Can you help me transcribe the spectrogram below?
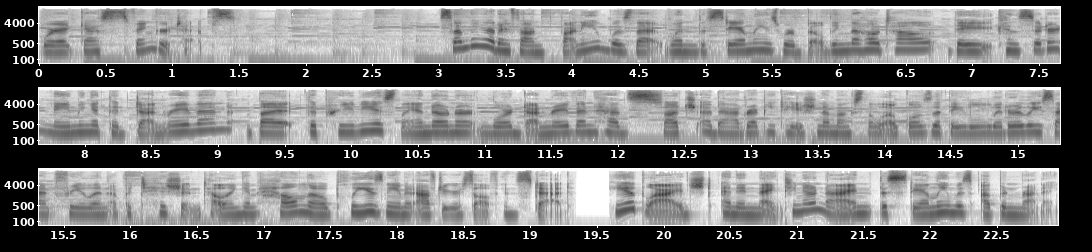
were at guests' fingertips. Something that I found funny was that when the Stanleys were building the hotel, they considered naming it the Dunraven, but the previous landowner, Lord Dunraven, had such a bad reputation amongst the locals that they literally sent Freeland a petition telling him, hell no, please name it after yourself instead. He obliged, and in 1909, the Stanley was up and running.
